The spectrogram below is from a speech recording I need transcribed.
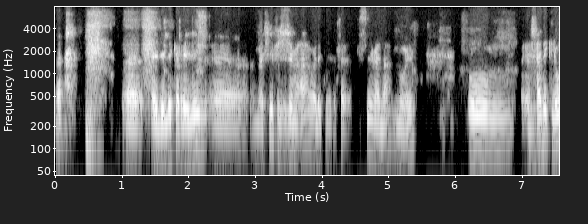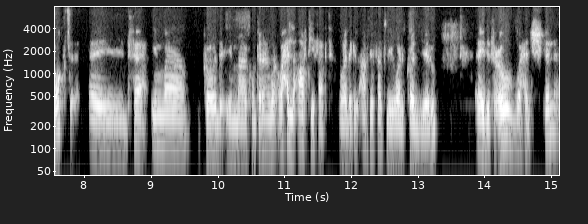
يدير لك ال release ماشي في الجمعة ولكن في السيمانة المهم و في هذاك الوقت يدفع إما كود إما كنت واحد ال artifact وهذاك ال artifact اللي هو الكود ديالو يدفعوه بواحد الشكل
